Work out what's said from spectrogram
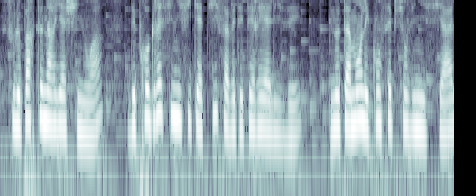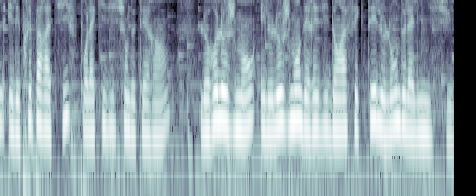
Sous le partenariat chinois, des progrès significatifs avaient été réalisés, notamment les conceptions initiales et les préparatifs pour l'acquisition de terrain, le relogement et le logement des résidents affectés le long de la ligne sud.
